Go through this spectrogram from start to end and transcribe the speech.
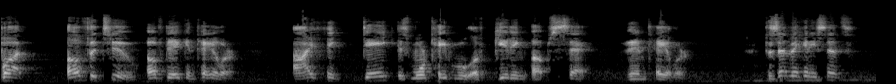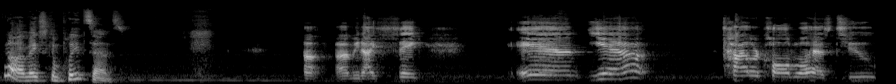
But of the two, of Dake and Taylor, I think Dake is more capable of getting upset than Taylor. Does that make any sense? No, it makes complete sense. Uh, I mean, I think And yeah, Tyler Caldwell has two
